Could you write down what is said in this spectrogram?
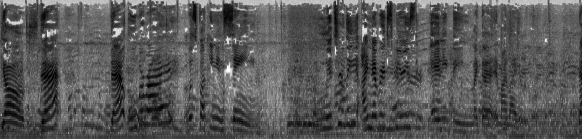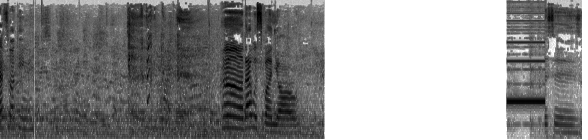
Y'all, that that Uber ride was fucking insane. Literally, I never experienced anything like that in my life. That's fucking. Huh, that was fun, y'all. Is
